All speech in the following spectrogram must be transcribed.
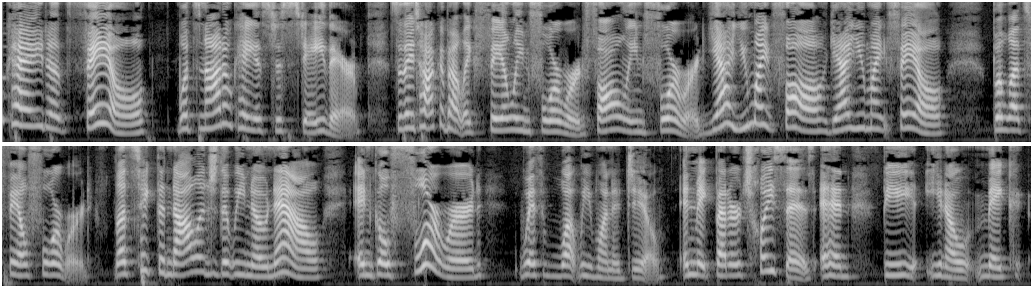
okay to fail. What's not okay is to stay there. So they talk about like failing forward, falling forward. Yeah, you might fall. Yeah, you might fail, but let's fail forward. Let's take the knowledge that we know now and go forward with what we want to do and make better choices and be, you know, make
